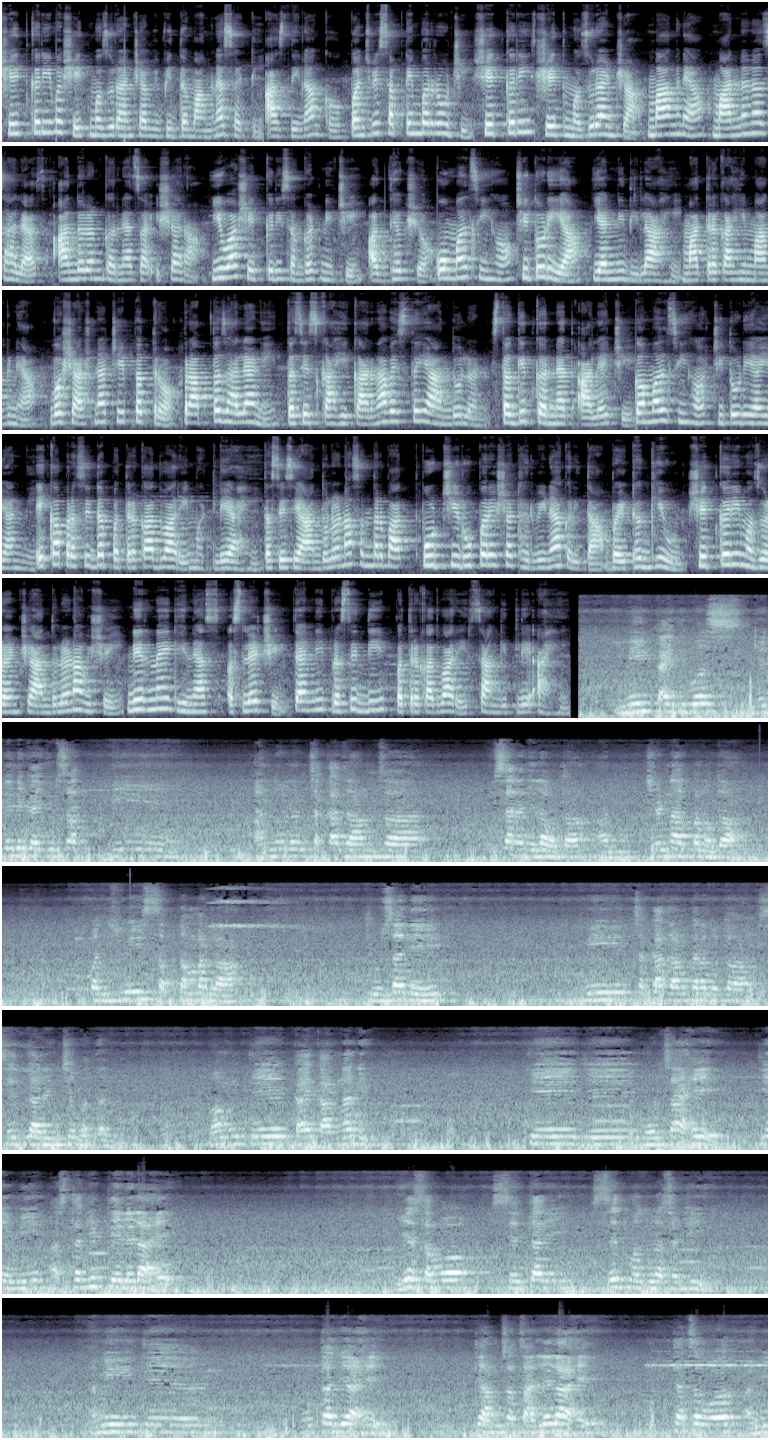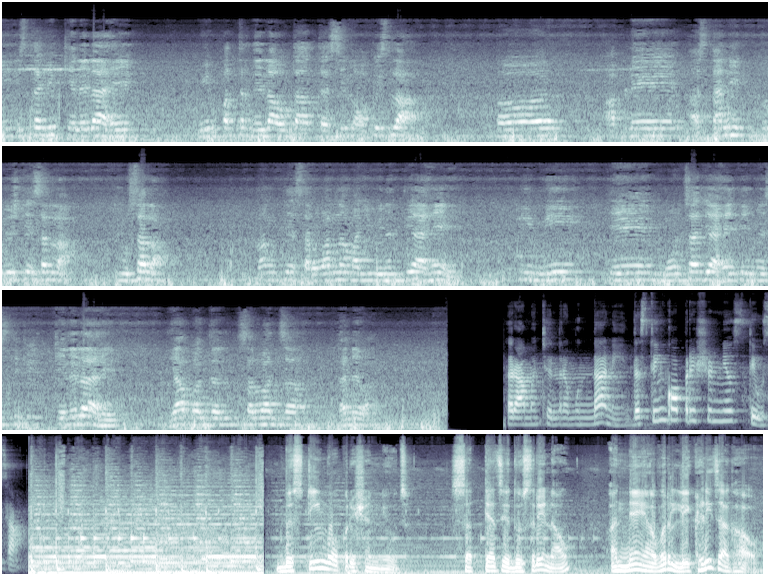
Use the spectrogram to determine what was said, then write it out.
शेतकरी व शेतमजुरांच्या विविध मागण्यासाठी आज दिनांक पंचवीस सप्टेंबर रोजी शेतकरी शेतमजुरांच्या मागण्या मान्य न झाल्यास आंदोलन करण्याचा इशारा युवा शेतकरी संघटनेचे अध्यक्ष कोमल सिंह चितोडिया यांनी दिला आहे. मात्र काही मागण्या व शासनाचे पत्र प्राप्त झाल्याने तसेच काही कारणावेस्त हे आंदोलन स्थगित करण्यात आल्याचे कमल सिंह चितोडिया यांनी एका प्रसिद्ध पत्रकाद्वारे म्हटले आहे. तसेच या आंदोलनासंदर्भात पुढची रूपरेषा ठरविण्याकरिता बैठक घेऊन शेतकरी मजुरांच्या आंदोलनाविषयी निर्णय घेण्यास असल्याचे त्यांनी प्रसिद्धी पत्रकाद्वारे सांगितले आहे. मी काही दिवस गेलेले काही दिवसात मी आंदोलन चक्काजामचा इशारा दिला होता आणि छेडणार पण होता. पंचवीस सप्टेंबरला दिवसाने मी चक्काजाम करत होता शेतकऱ्यांचे बद्दल. मग ते काय कारणाने ते जे मोर्चा आहे ते मी स्थगित केलेलं आहे. हे सर्व शेतकरी शेतमजुरासाठी आम्ही ते मुद्दा जे आहे ते आमचा चाललेला आहे. त्याच्यावर आम्ही स्थगित केलेलं आहे. मी पत्र दिला होता तहसील ऑफिसला. तर आपले स्थानिक पोलीस स्टेशनला दिवसाला मग ते सर्वांना माझी विनंती आहे की मी ते मोर्चा जे आहे ते मी स्थगित केलेलं आहे. याबद्दल सर्वांचा धन्यवाद. Ramchandra Mundane the Sting Corporation News Tiwsa. The Sting Operation News सत्याचे दुसरे नाव अन्यायावर लेखणीचा घाव.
